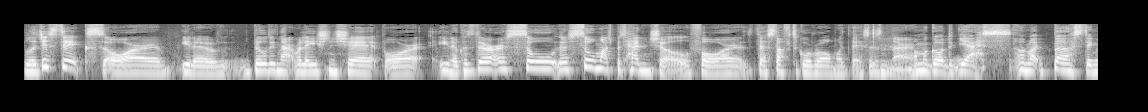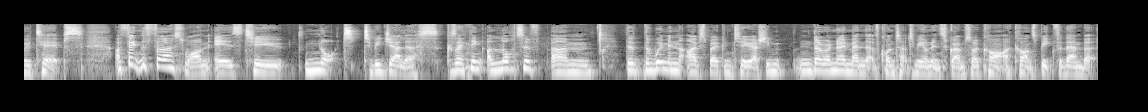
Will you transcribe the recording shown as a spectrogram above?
logistics or you know building that relationship or you know because there are so there's so much potential for the stuff to go wrong with this, isn't there? Oh my god, yes. I'm like bursting with tips. I think the first one is to not to be jealous because I think a lot of um, the the women that I've spoken to actually there are no men that have contacted me on Instagram, so I can't I can't speak for them. But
